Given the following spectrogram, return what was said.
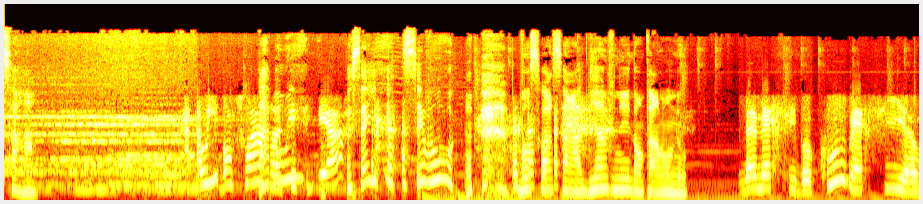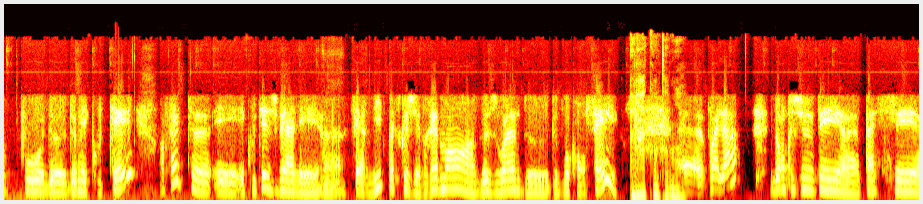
Sarah. Ah oui, bonsoir Ah bah oui. Cécilia. Ça y est, c'est vous. Bonsoir Sarah, bienvenue dans Parlons-nous. Ben, merci beaucoup, merci euh, pour de, de m'écouter. En fait, euh, et, écoutez, je vais aller euh, faire vite parce que j'ai vraiment besoin de, de vos conseils. Racontez-moi. Voilà, donc je vais passer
